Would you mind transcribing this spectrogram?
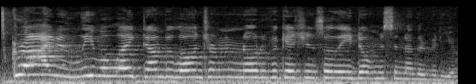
Subscribe and leave a like down below and turn on notifications so that you don't miss another video.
